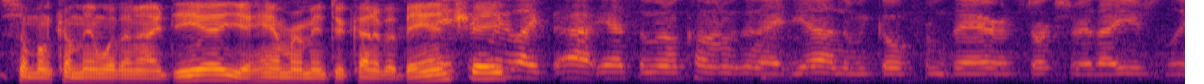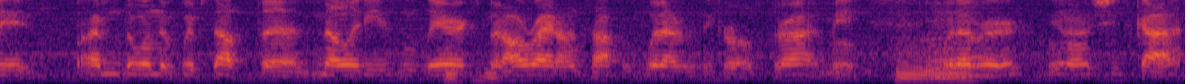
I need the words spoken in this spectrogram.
someone come in with an idea, you hammer them into kind of a band Basically shape. like that. Yeah, someone will come in with an idea, and then we go from there and structure it. I usually, I'm the one that whips out the melodies and lyrics, Mm-hmm. but I'll write on top of whatever the girls throw at me, Mm-hmm. whatever you know she's got.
